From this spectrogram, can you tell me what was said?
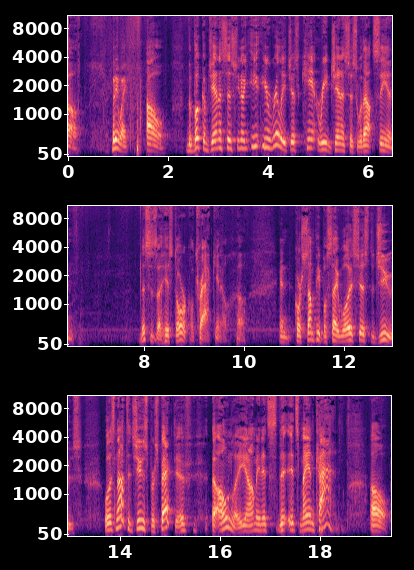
Oh, but anyway, oh, the book of Genesis. You know, you, you really just can't read Genesis without seeing. This is a historical track, you know. Oh. And of course, some people say, well, it's just the Jews. Well, it's not the Jews' perspective only. You know, I mean, it's it's mankind. Oh,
